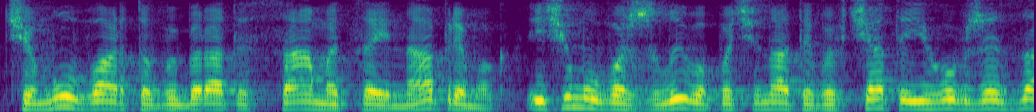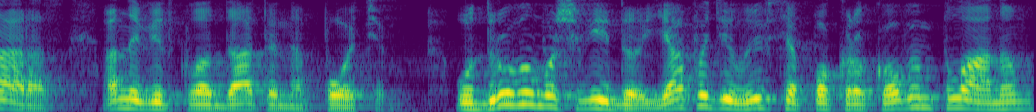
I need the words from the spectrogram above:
чому варто вибирати саме цей напрямок і чому важливо починати вивчати його вже зараз, а не відкладати на потім. У другому ж відео я поділився покроковим планом,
